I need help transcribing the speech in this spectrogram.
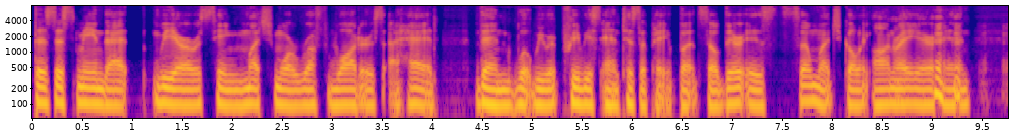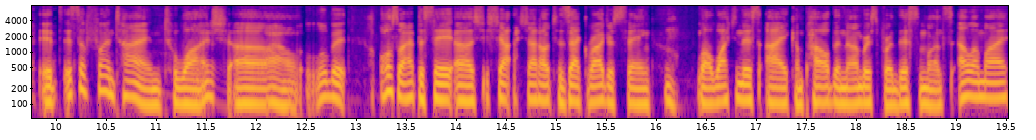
does this mean that we are seeing much more rough waters ahead than what we would previously anticipate. But so there is so much going on right here, and it, it's a fun time to watch. Um, Wow. a little bit. Also, I have to say, uh, sh- shout, out to Zach Rogers saying, Hmm. while watching this, I compiled the numbers for this month's LMI.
